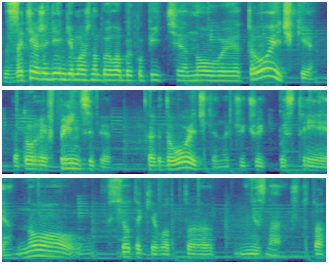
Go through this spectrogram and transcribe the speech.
За те же деньги можно было бы купить новые троечки, которые, в принципе, как двоечки, но чуть-чуть быстрее. Но все-таки вот, э, не знаю, что-то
